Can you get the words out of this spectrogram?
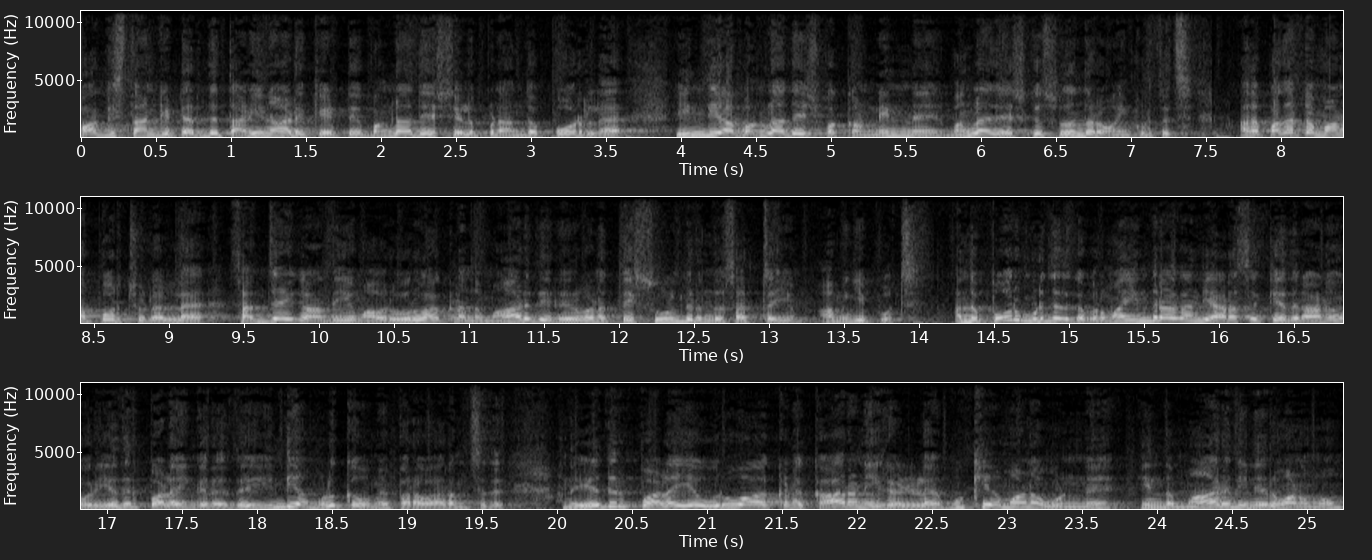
பாகிஸ்தான் கிட்ட இருந்து தனிநாடு கேட்டு பங்களாதேஷ் எழுப்பின அந்த போரில் இந்தியா பங்களாதேஷ் பக்கம் நின்று பங்களாதேஷ்க்கு சுதந்திரம் வாங்கி கொடுத்துச்சு. அந்த பதட்டமான போர் சூழலில் சஞ்சய் காந்தியும் அவர் உருவாக்கின அந்த மாருதி நிறுவனத்தை சூழ்ந்திருந்த சர்ச்சையும் அமுகி போச்சு அந்த போர் முடிஞ்சதுக்கு அப்புறமா இந்திரா காந்தி அரசுக்கு எதிரான ஒரு எதிர்ப்பலைங்கிறது இந்தியா முழுக்கவுமே பரவ ஆரம்பிச்சது. அந்த எதிர்ப்பலையை உருவாக்கின காரணிகளில் முக்கியமான ஒன்று இந்த மாருதி நிறுவனமும்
